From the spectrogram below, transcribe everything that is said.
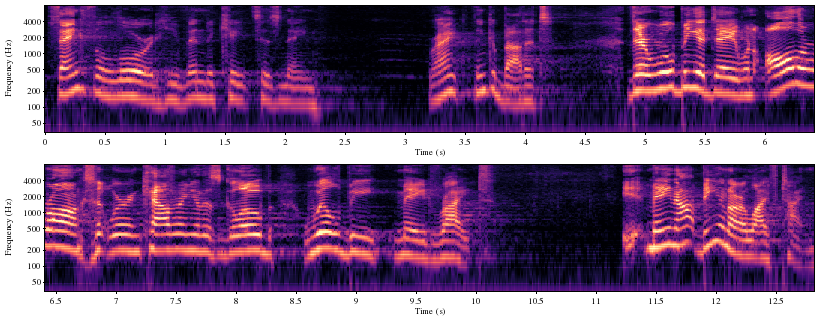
Thank the Lord, he vindicates his name right? Think about it. There will be a day when all the wrongs that we're encountering in this globe will be made right. It may not be in our lifetime.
